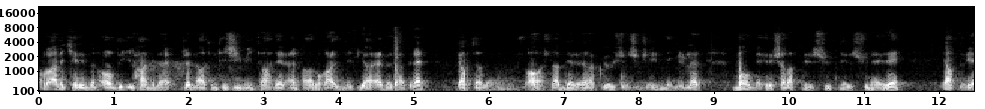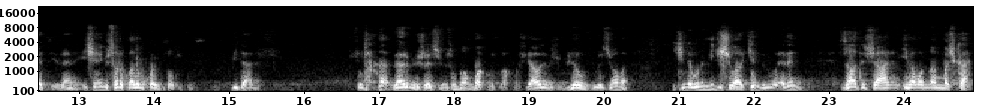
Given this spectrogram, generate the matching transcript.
Kur'an-ı Kerim'den aldığı ilham ile cennetin tecrübi intihadel enharu halini fiyâ ebedâ bilen yaptı adam. Ağaçlar, dereler akıyor, şey, şeyin nehirler, bal nehri, şarap nehri, süt nehri, su nehri yaptı, yetti. Yani içine bir sarıkladı mı koymuş, oturtmuş. Bir tane. Sultan vermiş resmi, sultan bakmış bakmış. Ya demiş, güzel oldu resim ama içinde bunun bir kişi var. Kim? Bu efendim, Zat-ı Şahan'ın imamından başka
